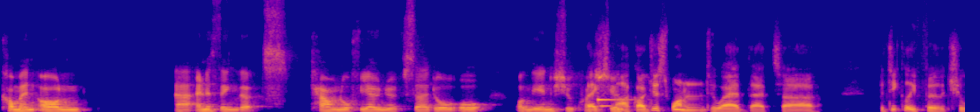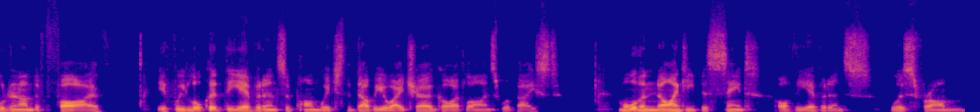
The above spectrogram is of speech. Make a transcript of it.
comment on uh, anything that Karen or Fiona have said or, or on the initial question? Thanks, Mark. I just wanted to add that, uh, particularly for the children under five, if we look at the evidence upon which the WHO guidelines were based, more than 90% of the evidence was from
